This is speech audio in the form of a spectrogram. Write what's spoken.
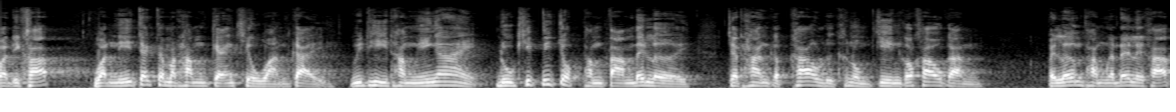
วัสดีครับ วันนี้แจ็คจะมาทำแกงเขียวหวานไก่ วิธีทำง่ายๆ ดูคลิปนี้จบทำตามได้เลย จะทานกับข้าวหรือขนมจีนก็เข้ากัน ไปเริ่มทำกันได้เลยครับ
